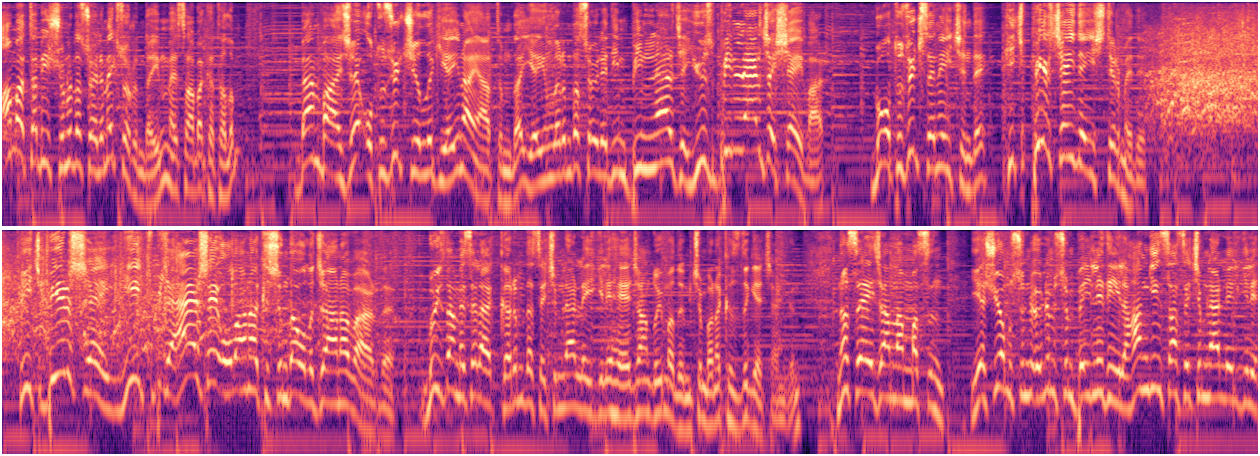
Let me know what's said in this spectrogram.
Ama tabii şunu da söylemek zorundayım. Hesaba katalım. Ben Bayce 33 yıllık yayın hayatımda yayınlarımda söylediğim binlerce, yüz binlerce şey var. Bu 33 sene içinde hiçbir şey değiştirmedi. Hiçbir şey, hiçbir şey, her şey olağan akışında olacağına vardı. Bu yüzden mesela karım da seçimlerle ilgili heyecan duymadığım için bana kızdı geçen gün. Nasıl heyecanlanmasın? Yaşıyor musun, ölü müsün belli değil. Hangi insan seçimlerle ilgili?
